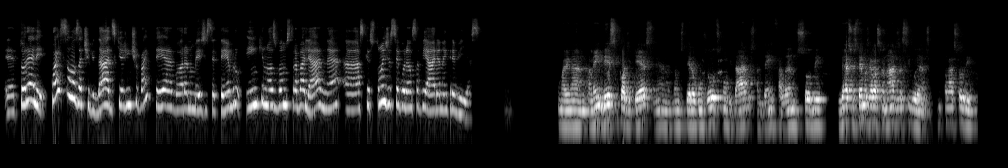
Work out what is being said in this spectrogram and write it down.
É, Torelli, quais são as atividades que a gente vai ter agora no mês de setembro em que nós vamos trabalhar né, as questões de segurança viária na Entrevias? Marina, além desse podcast, né, nós vamos ter alguns outros convidados também falando sobre diversos temas relacionados à segurança. Vamos falar sobre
